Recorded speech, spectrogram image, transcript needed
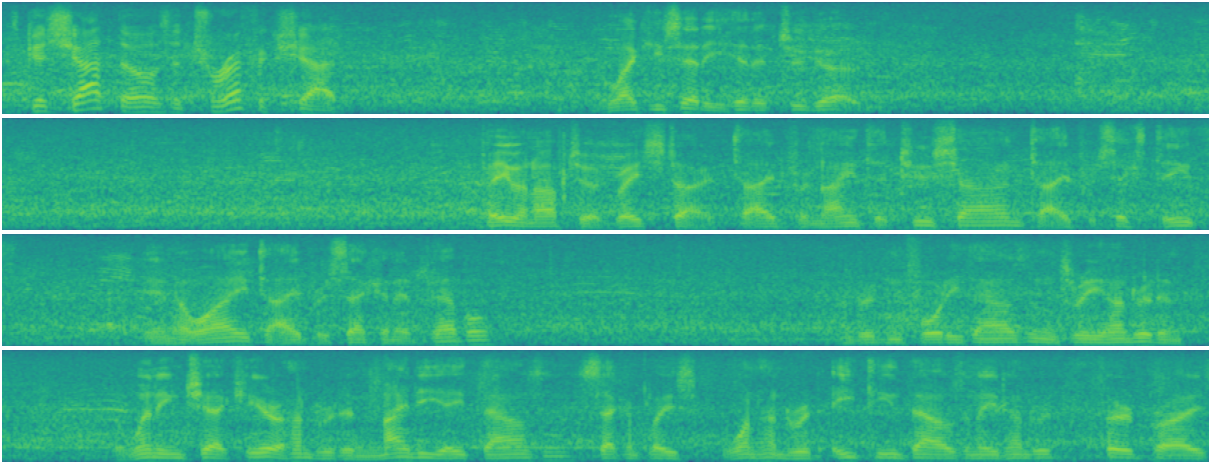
It's a good shot, though. It was a terrific shot. Like he said, he hit it too good. Pavin off to a great start. Tied for ninth at Tucson, tied for 16th in Hawaii, tied for second at Pebble. 140,300 and the winning check here 198,000. Second place 118,800. Third prize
